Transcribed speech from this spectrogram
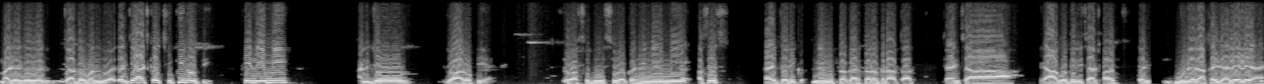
माझे जे जाधव बंधू आहे त्यांची आज काही चुकी नव्हती. ते नेहमी आणि जो जो आरोपी आहे जो वासुदेव शिवकर हे नेहमी असेच काहीतरी नेहमी प्रकार करत राहतात. त्यांच्या या अगोदरी चार पाच गुन्हे दाखल झालेले आहे.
